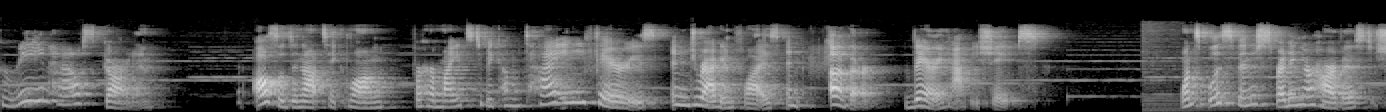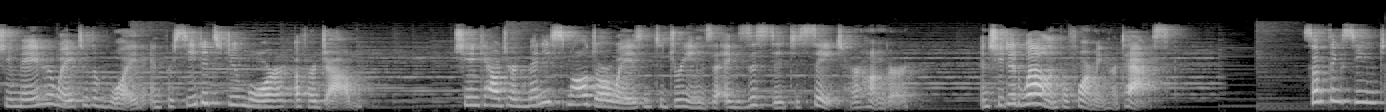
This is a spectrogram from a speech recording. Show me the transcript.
greenhouse garden. It also did not take long for her mites to become tiny fairies and dragonflies and other very happy shapes. Once Bliss finished spreading her harvest, she made her way to the void and proceeded to do more of her job. She encountered many small doorways into dreams that existed to sate her hunger, and she did well in performing her task. Something seemed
